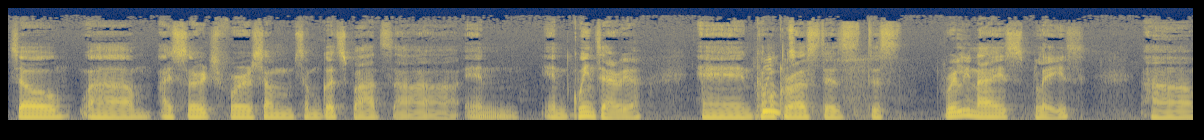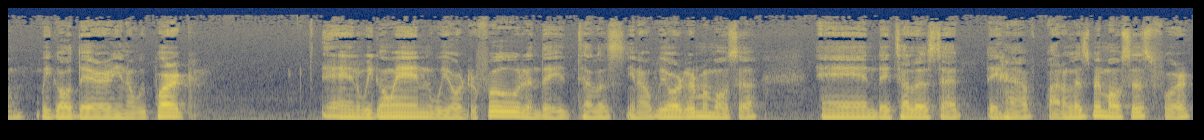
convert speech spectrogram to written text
So um, I searched for some some good spots uh, in in Queens area, and come Queens. across this this really nice place. Um, we go there, you know, we park, and we go in, we order food, and they tell us, you know, we order mimosa, and they tell us that they have bottomless mimosas for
